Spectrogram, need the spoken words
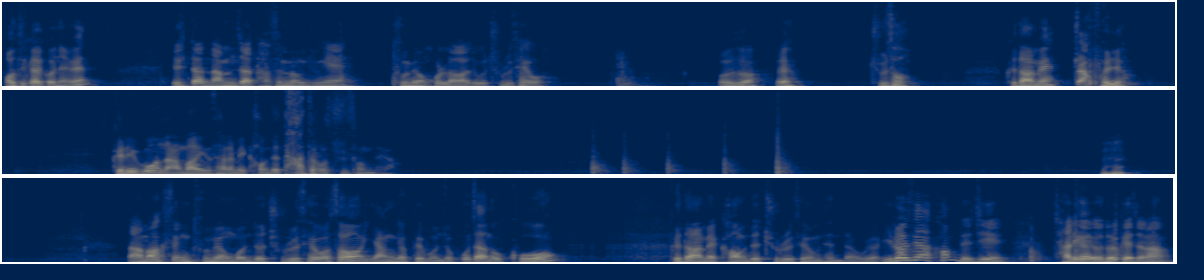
어떻게 할 거냐면 일단 남자 다섯 명 중에 두 명 골라가지고 줄을 세워. 그래서 네, 줄 서. 그 다음에 쫙 벌려. 그리고 남아 있는 사람이 가운데 다 들어서 줄 서면 돼요. 남학생 두 명 먼저 줄을 세워서 양옆에 먼저 꽂아 놓고 그 다음에 가운데 줄을 세우면 된다고요. 이런 생각하면 되지. 자리가 여덟 개잖아.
